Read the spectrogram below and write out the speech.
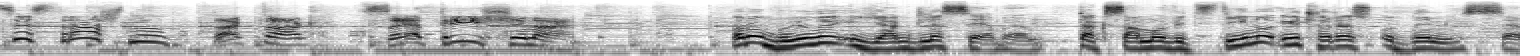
це страшно. Так, так, це тріщина. Робили як для себе. Так само відстійно і через одне місце.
